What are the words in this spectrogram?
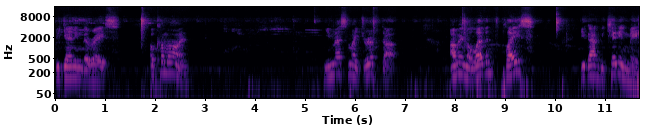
beginning the race. Oh, come on. You messed my drift up. I'm in 11th place? You gotta be kidding me.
